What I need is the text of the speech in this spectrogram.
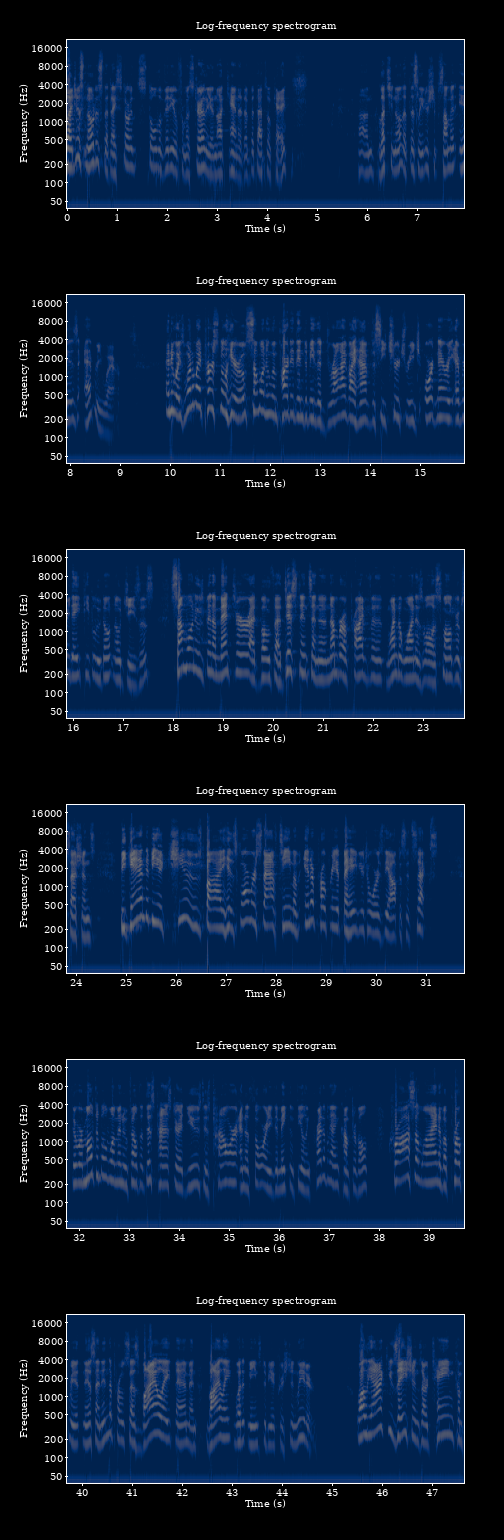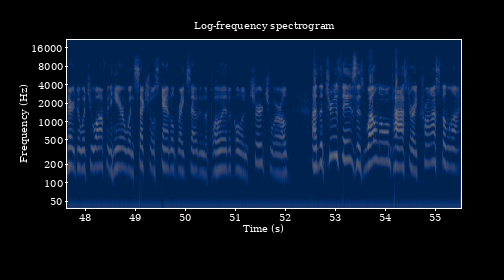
Well, I just noticed that I stole, the video from Australia, not Canada, but that's okay. Um, let you know that this leadership summit is everywhere. Anyways, one of my personal heroes, someone who imparted into me the drive I have to see church reach ordinary, everyday people who don't know Jesus, someone who's been a mentor at both a distance and in a number of private one to one as well as small group sessions, began to be accused by his former staff team of inappropriate behavior towards the opposite sex. There were multiple women who felt that this pastor had used his power and authority to make them feel incredibly uncomfortable, cross a line of appropriateness, and in the process violate them and violate what it means to be a Christian leader. While the accusations are tame compared to what you often hear when sexual scandal breaks out in the political and church world, uh, the truth is, this well known pastor had crossed the line.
